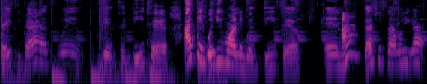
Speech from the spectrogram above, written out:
crazy past. We didn't get into detail. I think what he wanted was detail. And I, that's just not what he got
